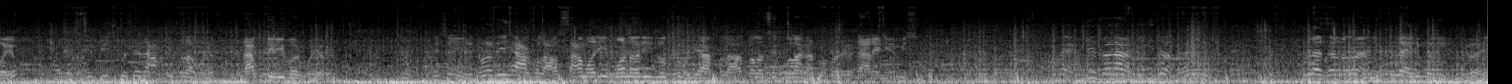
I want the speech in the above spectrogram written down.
भयो? त्यो बिचको चाहिँ राप्ती खोला भयो। राप्ती रिभर भयो। यो चाहिँ हेटौँडादेखि आएको खोला हो सामरी मनरी लोकसभा आएको खोला हो तल चाहिँ गोलाघाटमा परेको नारायणी हो मिस। के जग्गाहरू देखिन्छ भन्दाखेरि खुल्ला जग्गामा हामीले खुल्ला एनिमल हिँड्यो है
